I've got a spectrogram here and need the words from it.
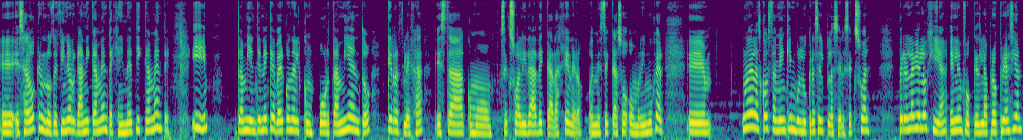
Eh, es algo que nos define orgánicamente, genéticamente. Y también tiene que ver con el comportamiento que refleja esta como sexualidad de cada género, en este caso hombre y mujer. Eh, una de las cosas también que involucra es el placer sexual, pero en la biología el enfoque es la procreación.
